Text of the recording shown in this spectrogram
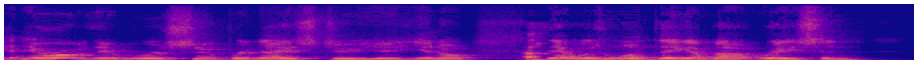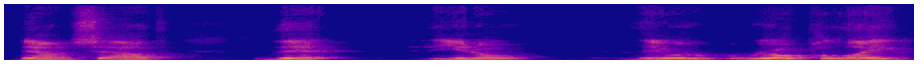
and they were they were super nice to you. You know, that was one thing about racing down south that you know they were real polite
